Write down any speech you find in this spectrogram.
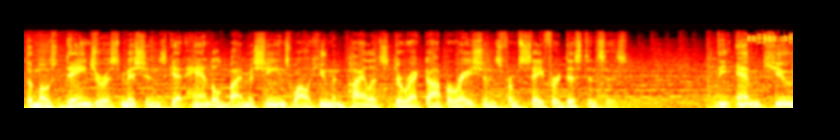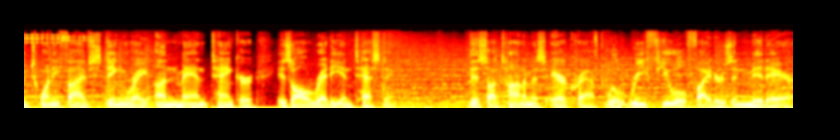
The most dangerous missions get handled by machines while human pilots direct operations from safer distances. The MQ-25 Stingray unmanned tanker is already in testing. This autonomous aircraft will refuel fighters in mid-air,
